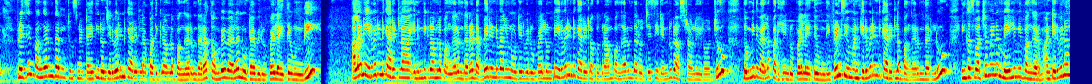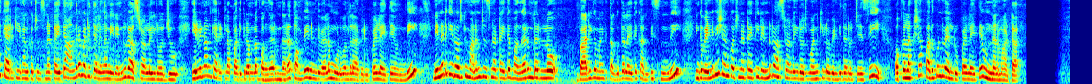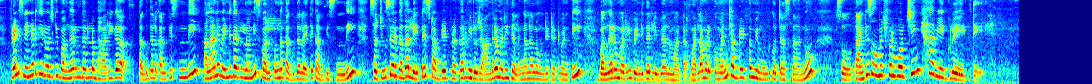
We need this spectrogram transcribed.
ప్రజెంట్ బంగారం ధరలు చూసినట్టయితే ఈరోజు ఇరవై రెండు క్యారెట్ల పది గ్రాముల బంగారం ధర తొంభై వేల నూట యాభై రూపాయలు అయితే ఉంది. అలానే ఇరవై రెండు క్యారెట్ల ఎనిమిది గ్రాముల బంగారం ధర డెబ్బై రెండు వేల నూట ఇరవై రూపాయలు ఉంటే ఇరవై రెండు క్యారెట్ల ఒక గ్రామ్ బంగారం ధర వచ్చేసి రెండు రాష్ట్రాల్లో ఈరోజు తొమ్మిది వేల పదిహేను రూపాయలు అయితే ఉంది. ఫ్రెండ్స్ ఇవి మనకి ఇరవై రెండు క్యారెట్ల బంగారం ధరలు. ఇంకా స్వచ్ఛమైన మేలిమి బంగారం అంటే ఇరవై నాలుగు క్యారెట్లు కనుక చూసినట్టయితే ఆంధ్ర మరియు తెలంగాణ ఈ రెండు రాష్ట్రాల్లో ఈరోజు ఇరవై నాలుగు క్యారెట్ల పది గ్రాముల బంగారం ధర తొంభై ఎనిమిది వేల మూడు వందల యాభై రూపాయలు అయితే ఉంది. నిన్నటికి ఈ రోజుకి మనం చూసినట్టయితే బంగారం ధరలో భారీగా మనకి తగ్గుదల అయితే కనిపిస్తుంది. ఇంకా వెండి విషయానికి వచ్చినట్టయితే ఈ రెండు రాష్ట్రాల్లో ఈరోజు వన్ కిలో వెండి ధర వచ్చేసి ఒక లక్ష పదకొండు వేల రూపాయలు అయితే ఉందన్నమాట. ఫ్రెండ్స్ నిన్నటికి ఈ రోజుకి బంగారం ధరలో భారీగా తగ్గుదల కనిపిస్తుంది. అలానే వెండి ధరల్లోని స్వల్పంగా తగ్గుదల అయితే కనిపిస్తుంది. సో చూశారు కదా లేటెస్ట్ అప్డేట్ ప్రకారం ఈరోజు ఆంధ్ర మరియు తెలంగాణలో ఉండేటటువంటి బంగారం మరియు వెండి ధరలు ఇవే అనమాట మరలా మరొక మంచి అప్డేట్తో మేము ముందుకు వచ్చేస్తాను. So thank you so much for watching have a great day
